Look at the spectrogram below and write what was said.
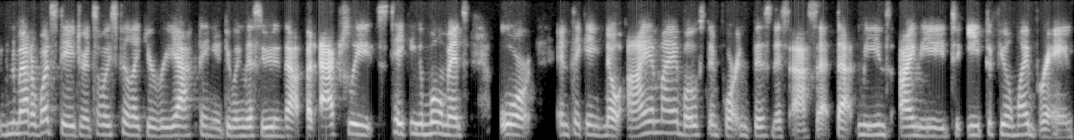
no matter what stage you're it's always feel like you're reacting, you're doing this, you're doing that, but actually taking a moment or and thinking, no, I am my most important business asset. That means I need to eat to fuel my brain.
